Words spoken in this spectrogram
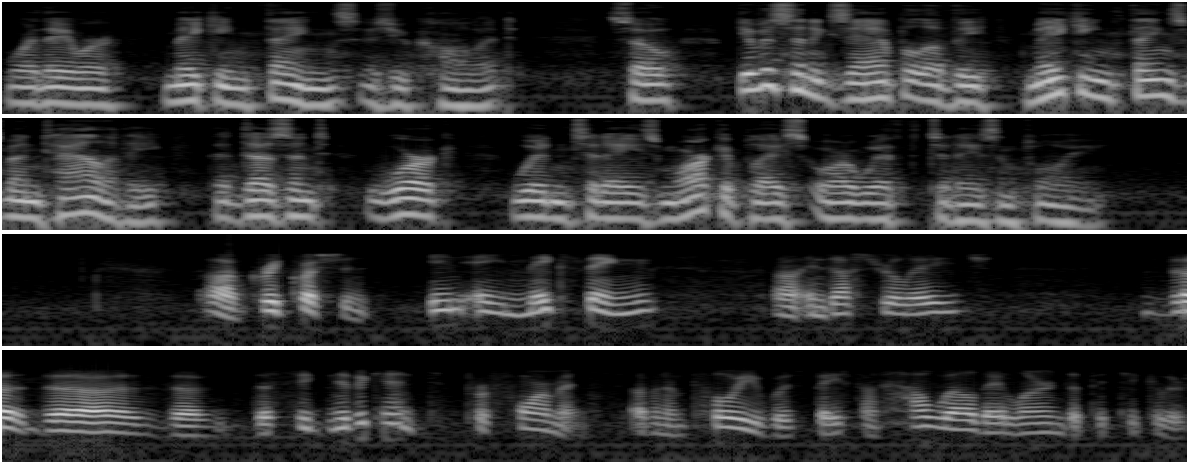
where they were making things, as you call it. So, give us an example of the making things mentality that doesn't work with today's marketplace or with today's employee? Uh, great question. In a make things uh, industrial age, the, the, the, the significant performance of an employee was based on how well they learned a particular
